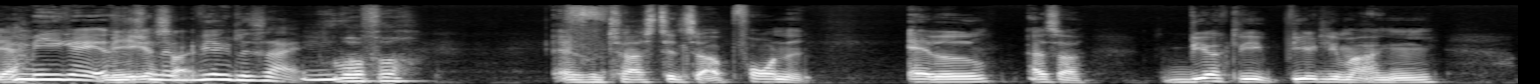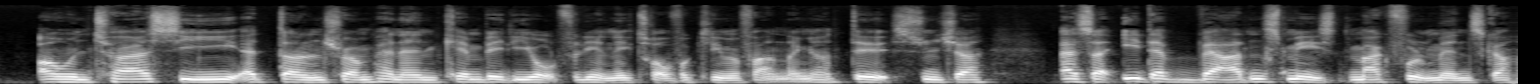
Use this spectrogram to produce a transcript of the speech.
Ja, mega, jeg synes, mega hun er sej. virkelig sej. Hvorfor? At hun tør stille sig op foran alle, altså virkelig, virkelig mange. Og hun tør at sige, at Donald Trump han er en kæmpe idiot, fordi han ikke tror på klimaforandringer. Det synes jeg, altså et af verdens mest magtfulde mennesker,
